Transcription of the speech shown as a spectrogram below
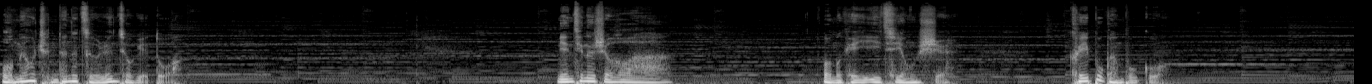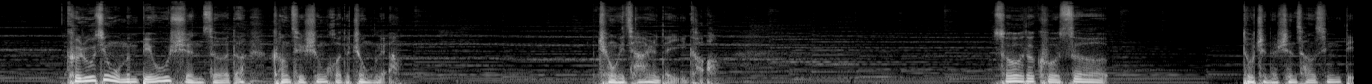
我们要承担的责任就越多。年轻的时候啊，我们可以意气用事，可以不管不顾；可如今，我们别无选择的扛起生活的重量，成为家人的依靠，所有的苦涩都只能深藏心底。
